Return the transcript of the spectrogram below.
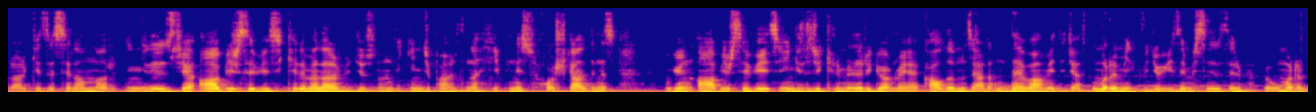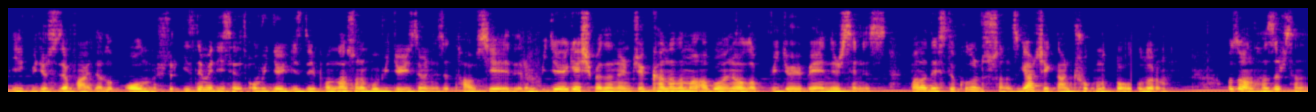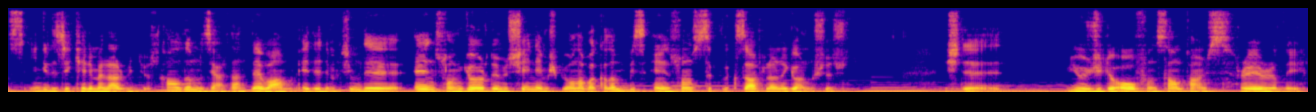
Merhabalar herkese selamlar. İngilizce A1 seviyesi kelimeler videosunun ikinci partına hepiniz hoş geldiniz. Bugün A1 seviyesi İngilizce kelimeleri görmeye kaldığımız yerden devam edeceğiz. Umarım ilk videoyu izlemişsinizdir ve umarım ilk video size faydalı olmuştur. İzlemediyseniz o videoyu izleyip ondan sonra bu videoyu izlemenizi tavsiye ederim. Videoya geçmeden önce kanalıma abone olup videoyu beğenirseniz, bana destek olursanız gerçekten çok mutlu olurum. O zaman hazırsanız İngilizce kelimeler videosu kaldığımız yerden devam edelim. Şimdi en son gördüğümüz şey neymiş bir ona bakalım. Biz en son sıklık zarflarını görmüşüz. İşte usually, often, sometimes, rarely,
